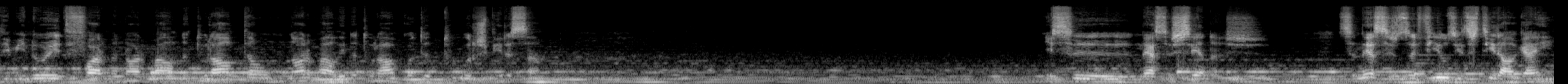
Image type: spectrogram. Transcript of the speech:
Diminui de forma normal, natural, tão normal e natural quanto a tua respiração. E se nessas cenas, se nesses desafios existir alguém,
